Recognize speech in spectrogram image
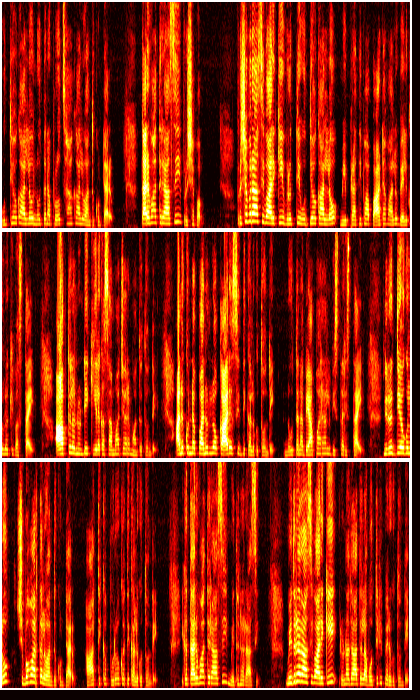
ఉద్యోగాల్లో నూతన ప్రోత్సాహకాలు అందుకుంటారు. తర్వాతి రాశి వృషభం. వృషభరాశి వారికి వృత్తి ఉద్యోగాల్లో మీ ప్రతిభ పాఠవాలు వెలుగులోకి వస్తాయి. ఆప్తుల నుండి కీలక సమాచారం అందుతుంది. అనుకున్న పనుల్లో కార్యసిద్ధి కలుగుతుంది. నూతన వ్యాపారాలు విస్తరిస్తాయి. నిరుద్యోగులు శుభవార్తలు అందుకుంటారు. ఆర్థిక పురోగతి కలుగుతుంది. ఇక తరువాతి రాశి మిథున రాశి. మిథున రాశి వారికి రుణదాతల ఒత్తిడి పెరుగుతుంది.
